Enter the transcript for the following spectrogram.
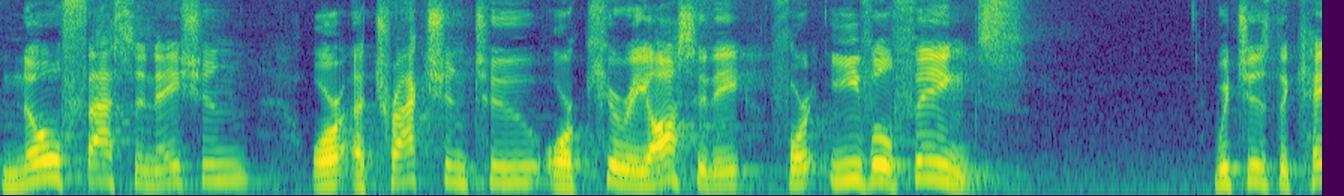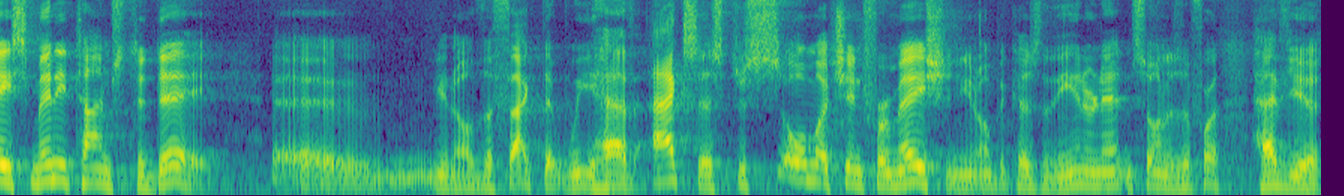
no fascination or attraction to or curiosity for evil things, which is the case many times today. Uh, you know, the fact that we have access to so much information you know, because of the internet and so on and so forth. Have you,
